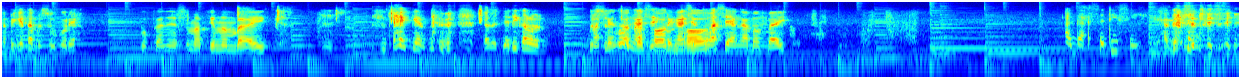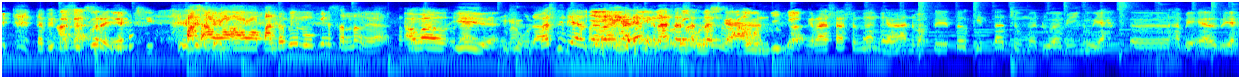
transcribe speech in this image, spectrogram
Tapi kita bersyukur ya. Bukannya semakin membaik. Eh gitu. jadi kalau bersyukur nggak sih dengan situasi yang nggak membaik agak sedih sih agak sedih sih tapi bersyukur ya. Pas awal-awal pandemi mungkin seneng ya. tapi awal udah- iya iya udah. pasti di antara Iya, iya, kalian iya, ngerasa udah- udah seneng kan setahun juga. ngerasa seneng kan waktu itu kita cuma dua minggu ya eh, HBL tuh ya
